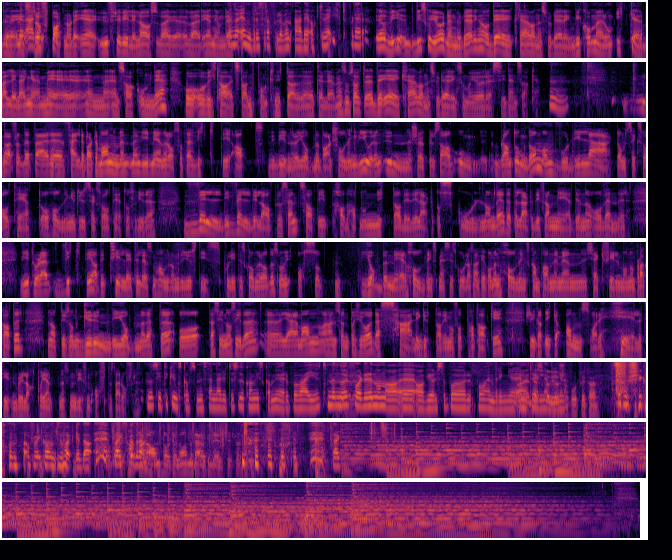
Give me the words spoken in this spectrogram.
det er, er straffbart når det er ufrivillig. La oss være, være, enige om det. Men å endre straffeloven, er det aktuelt for dere? Ja, Vi, vi skal gjøre den vurderinga, og det er en krevende vurdering. Vi kommer om ikke veldig lenge med en, en sak om det, og, og, vil ta et standpunkt knytta til det. Men som sagt, det er en krevende vurdering som må gjøres i den saken. Mm. Bare for at Dette er eh, feil departement, men, men, vi mener også at det er viktig at vi begynner å jobbe med barns holdninger. Vi gjorde en undersøkelse ung, blant ungdom om hvor de lærte om seksualitet og holdninger til seksualitet osv. Veldig veldig lav prosent sa at de hadde hatt noe nytte av det de lærte på skolen om det. Dette lærte de fra mediene og venner. Vi tror det er viktig at i tillegg til det som handler om det justispolitiske området, så må vi også jobbe mer holdningsmessig i skolen. Jeg snakker ikke om en holdningskampanje med en kjekk film og noen plakater, men at de sånn grundig jobber med dette. Og det er synd å si det, eh, jeg er mann og jeg har en sønn på 20 år. Det er særlig gutta vi må få ta tak i, slik at ikke ansvaret hele tiden blir lagt på jentene, som de som oftest er ofre. Nå sitter kunnskapsministeren der ute, så du kan hviske ham i øret på vei ut. Men når får dere noen avgjørelse avgjørelser på, på endringer? Nei, det skal vi gjøre så fort vi kan. Så fort vi kan, da får vi komme tilbake da. Takk skal dere ha. Det år til nå, men det er jo ikke deres skyld. Takk.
